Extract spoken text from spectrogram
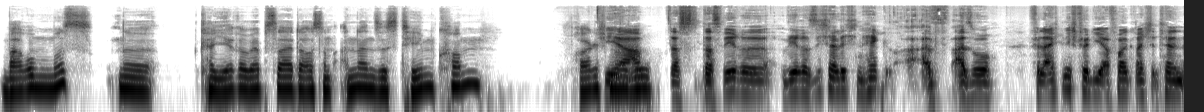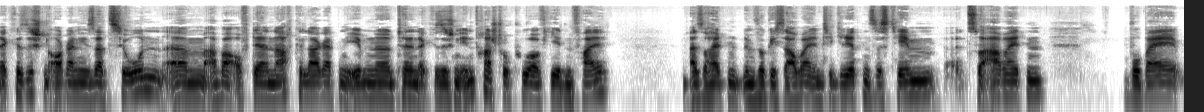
warum muss eine Karriere-Webseite aus einem anderen System kommen? Frage ich ja, mal. Ja, das, das wäre, wäre sicherlich ein Hack. Also vielleicht nicht für die erfolgreiche Talent Acquisition Organisation, ähm, aber auf der nachgelagerten Ebene Talent Acquisition Infrastruktur auf jeden Fall. Also halt mit einem wirklich sauber integrierten System äh, zu arbeiten. Wobei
